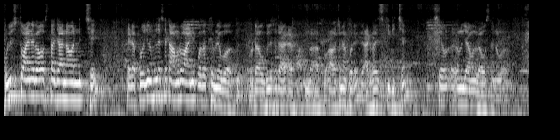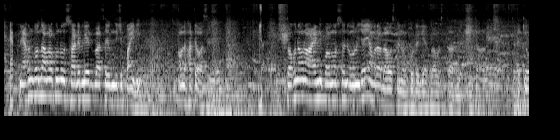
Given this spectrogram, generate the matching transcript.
পুলিশ তো আইনের ব্যবস্থা যা নেওয়ার নিচ্ছে, এটা প্রয়োজন হলে সেটা আমরাও আইনি পদক্ষেপ নেব। ওটা উকিলের সাথে আলোচনা করে অ্যাডভাইস কী দিচ্ছেন, সে অনুযায়ী আমাদের ব্যবস্থা নেব। এখন পর্যন্ত আমরা কোনো সার্টিফিকেট বা সেরকম কিছু পাইনি, আমাদের হাতেও আসেনি। তখন আমরা আইনি পরামর্শ অনুযায়ী আমরা ব্যবস্থা নেব, কোর্টে গিয়ে ব্যবস্থা নিতে হবে, যাতে কেউ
